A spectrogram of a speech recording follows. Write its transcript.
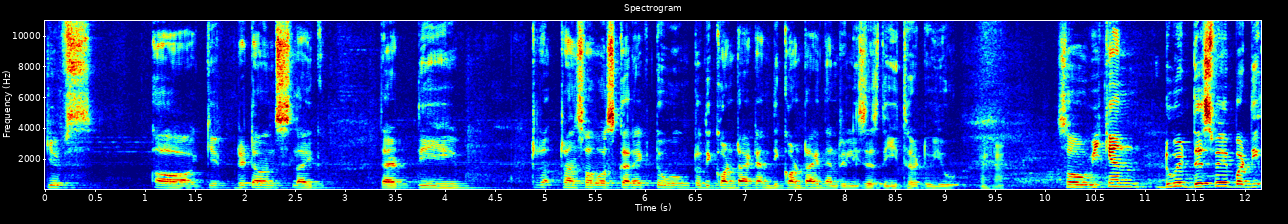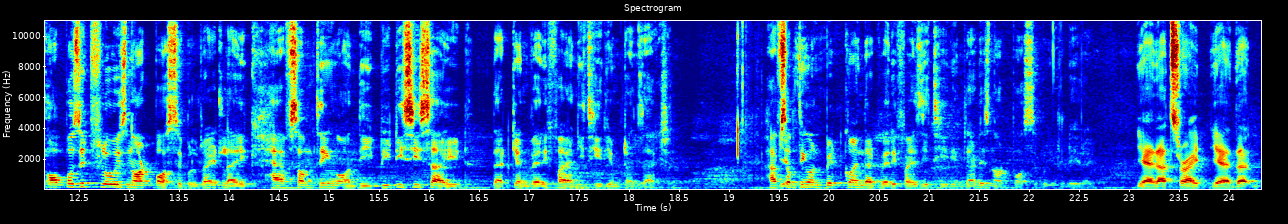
gives uh, give returns like that the tr- transfer was correct to to the contract, and the contract then releases the Ether to you. So we can do it this way, but the opposite flow is not possible, right? Like have something on the BTC side that can verify an Ethereum transaction. Have Yeah. something on Bitcoin that verifies Ethereum. That is not possible today, right? Yeah, that's right. Yeah, that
